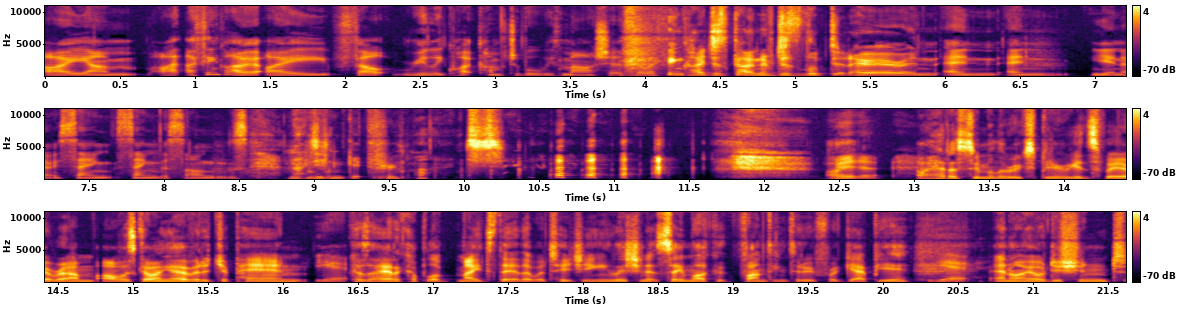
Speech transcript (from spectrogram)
I um, I, I think I, I felt really quite comfortable with Marcia, so I think I just kind of just looked at her and and and you know sang sang the songs, and I didn't get through much. Uh, I, I had a similar experience where um, I was going over to Japan Yeah. because I had a couple of mates there that were teaching English, and it seemed like a fun thing to do for a gap year. yeah, And I auditioned.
